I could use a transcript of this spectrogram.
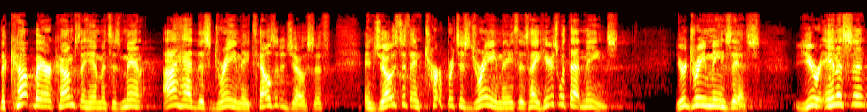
the cupbearer comes to him and says, Man, I had this dream. And he tells it to Joseph. And Joseph interprets his dream and he says, Hey, here's what that means. Your dream means this you're innocent,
